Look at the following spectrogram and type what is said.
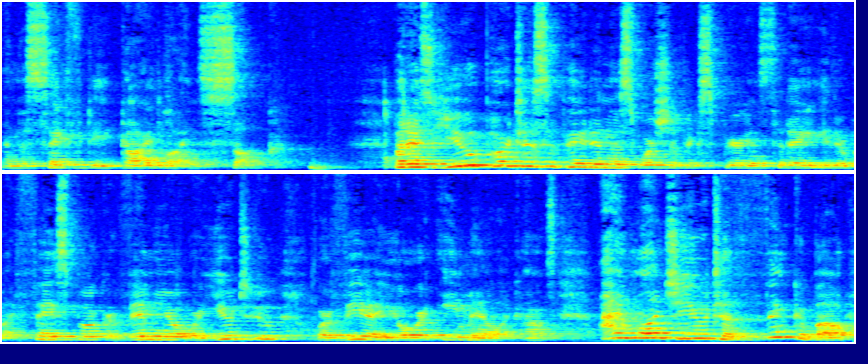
and the safety guidelines suck. But as you participate in this worship experience today, either by Facebook or Vimeo or YouTube or via your email accounts, I want you to think about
